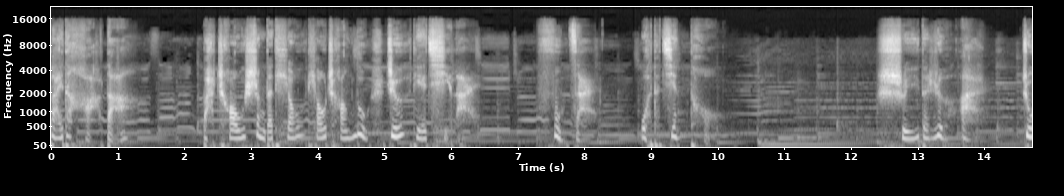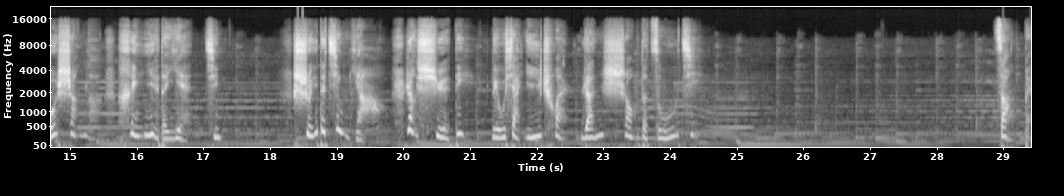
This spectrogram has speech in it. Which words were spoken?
白的哈达，把朝圣的条条长路折叠起来，附在我的肩头。谁的热爱灼伤了黑夜的眼睛？谁的敬仰让雪地留下一串？燃烧的足迹，藏北，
